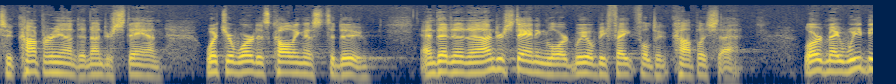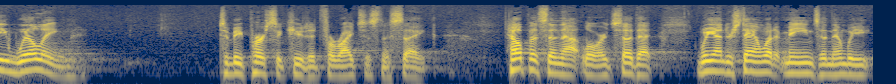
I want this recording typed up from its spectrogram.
to comprehend and understand what your word is calling us to do. And that in an understanding, Lord, we will be faithful to accomplish that. Lord, may we be willing to be persecuted for righteousness' sake. Help us in that, Lord, so that we understand what it means and then we,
